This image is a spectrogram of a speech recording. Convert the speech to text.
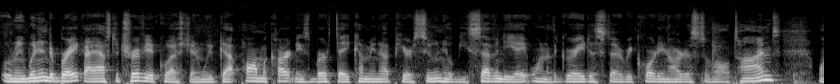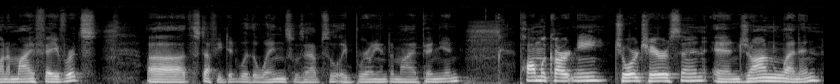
when we went into break, I asked a trivia question. We've got Paul McCartney's birthday coming up here soon. He'll be 78, one of the greatest uh, recording artists of all times, one of my favorites. Uh, the stuff he did with the Wings was absolutely brilliant, in my opinion. Paul McCartney, George Harrison, and John Lennon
